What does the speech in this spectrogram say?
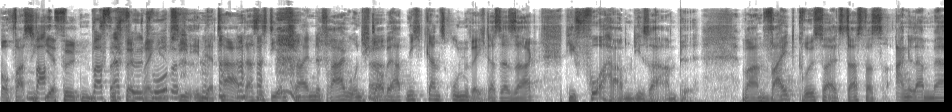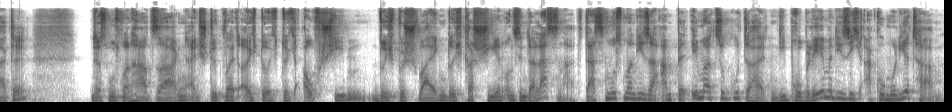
auf was sich was, die erfüllten Versprechen ziehen. In der Tat, das ist die entscheidende Frage. Und ich ja. glaube, er hat nicht ganz Unrecht, dass er sagt, die Vorhaben Vorhaben dieser Ampel. Waren weit größer als das, was Angela Merkel das muss man hart sagen, ein Stück weit euch durch, durch Aufschieben, durch Beschweigen, durch Kaschieren uns hinterlassen hat. Das muss man dieser Ampel immer zugutehalten. Die Probleme, die sich akkumuliert haben,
